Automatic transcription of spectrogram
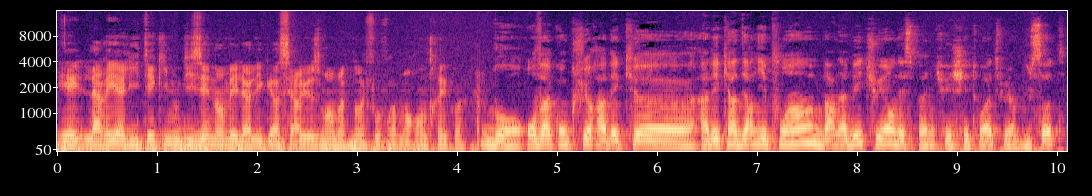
et la réalité qui nous disait non mais là les gars sérieusement maintenant il faut vraiment rentrer quoi. Bon, on va conclure avec euh, avec un dernier point. Barnabé, tu es en Espagne, tu es chez toi, tu es à Boussotte.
